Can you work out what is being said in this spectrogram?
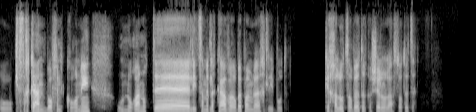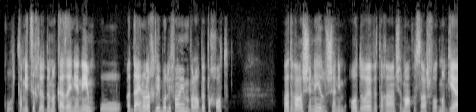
הוא כשחקן באופן עקרוני, הוא נורא נוטה להיצמד לקו והרבה פעמים ללכת לאיבוד. כחלוץ הרבה יותר קשה לו לעשות את זה. הוא תמיד צריך להיות במרכז העניינים, הוא עדיין הולך לאיבוד לפעמים, אבל הרבה פחות. והדבר השני הוא שאני מאוד אוהב את הרעיון של מרקוס רשפורד מגיע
